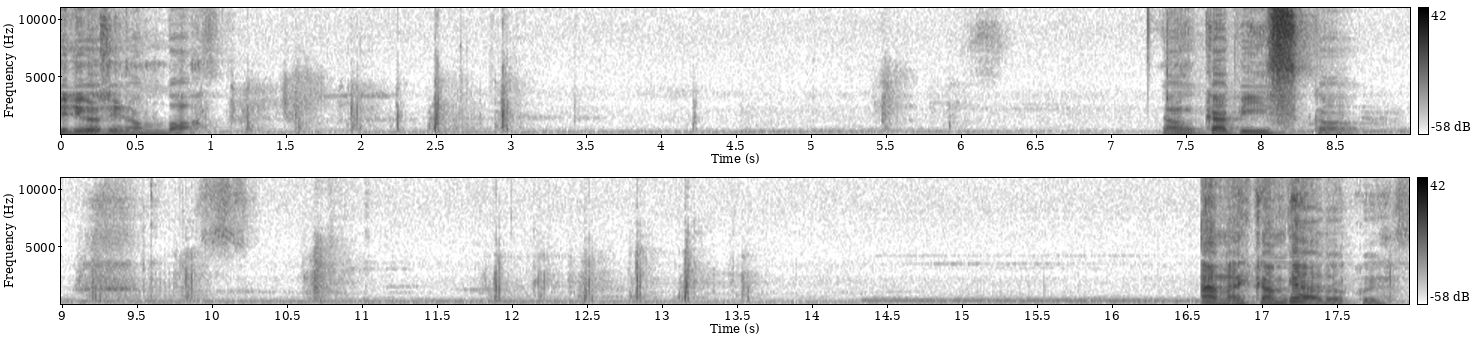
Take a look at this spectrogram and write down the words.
Più di così non va. Non capisco. Ah, ma è cambiato qui.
